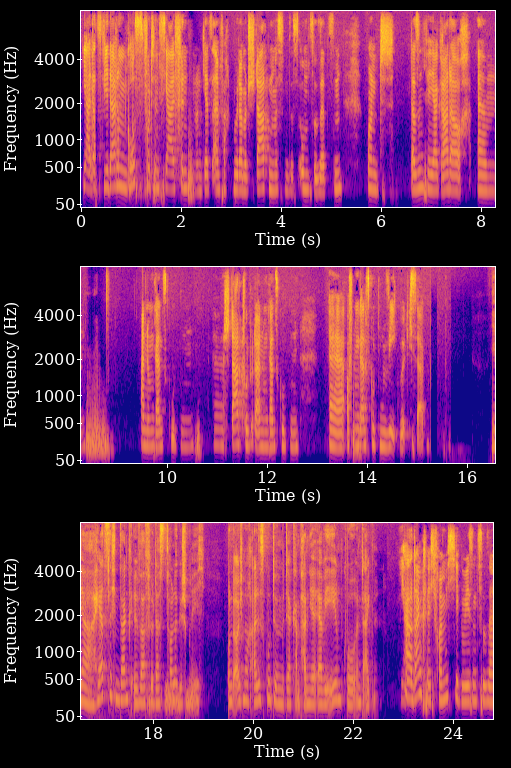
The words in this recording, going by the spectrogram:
ja, dass wir darin ein großes Potenzial finden und jetzt einfach nur damit starten müssen, das umzusetzen. Und da sind wir ja gerade auch ähm, an einem ganz guten äh, Startpunkt oder an einem ganz guten, äh, auf einem ganz guten Weg, würde ich sagen. Ja, herzlichen Dank, Ilva, für das tolle Gespräch und euch noch alles Gute mit der Kampagne RWE und Co. enteignen. Ja, danke. Ich freue mich, hier gewesen zu sein.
